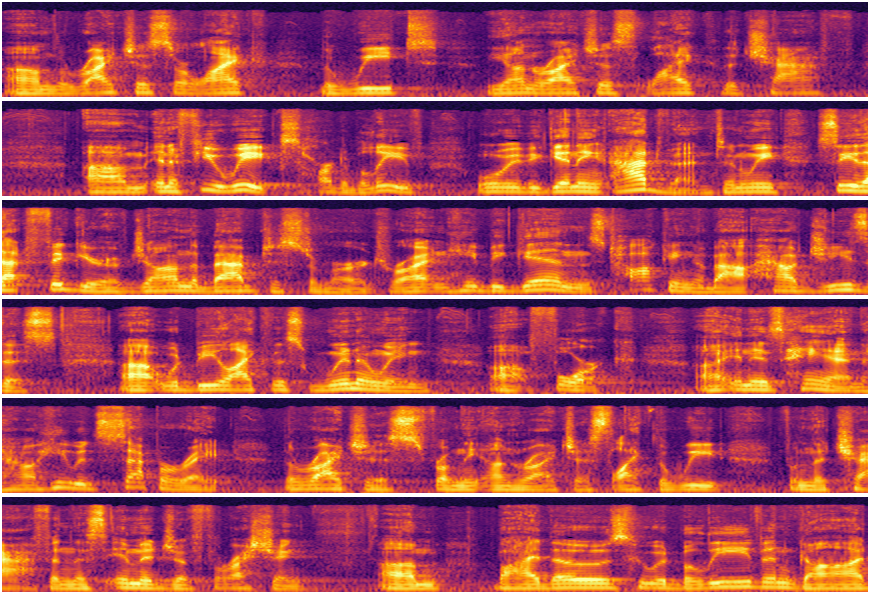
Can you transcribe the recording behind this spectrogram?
Um, the righteous are like the wheat, the unrighteous like the chaff. Um, in a few weeks, hard to believe, we'll be beginning Advent, and we see that figure of John the Baptist emerge, right? And he begins talking about how Jesus uh, would be like this winnowing uh, fork uh, in his hand, how he would separate the righteous from the unrighteous, like the wheat from the chaff, and this image of threshing um, by those who would believe in God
